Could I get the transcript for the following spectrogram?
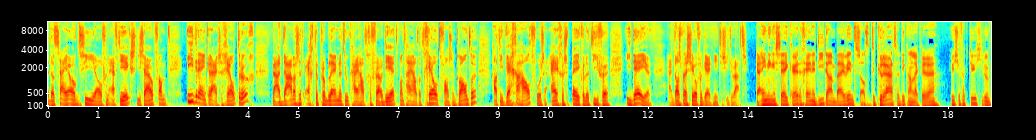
dat zei ook de CEO van FTX. Die zei ook van, iedereen krijgt zijn geld terug. Nou, daar was het echte probleem natuurlijk. Hij had gefraudeerd, want hij had het geld van zijn klanten... had hij weggehaald voor zijn eigen speculatieve ideeën. En dat is bij Silvergate niet de situatie. Ja, één ding is zeker, degene die daarbij wint is altijd de curator. Die kan lekker eh uurtje factuurtje doen.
